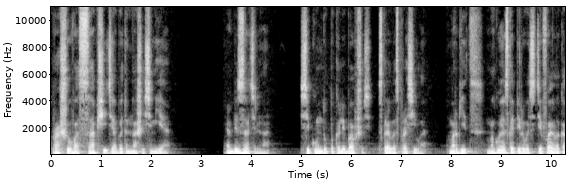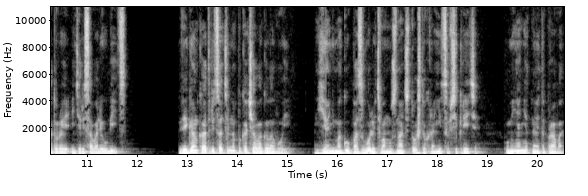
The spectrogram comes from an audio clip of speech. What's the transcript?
прошу вас, сообщите об этом нашей семье». «Обязательно». Секунду поколебавшись, Скайла спросила. «Маргит, могу я скопировать те файлы, которые интересовали убийц?» Веганка отрицательно покачала головой. «Я не могу позволить вам узнать то, что хранится в секрете. У меня нет на это права,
